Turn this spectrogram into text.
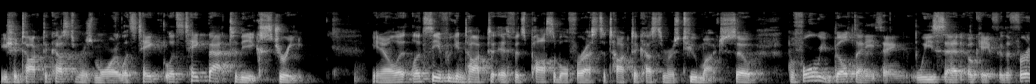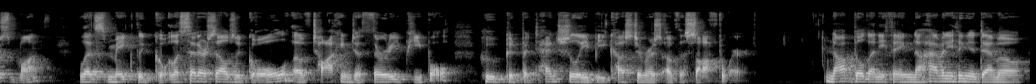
you should talk to customers more. Let's take let's take that to the extreme you know let, us see if we can talk to if it's possible for us to talk to customers too much so before we built anything we said okay for the first month let's make the goal, let's set ourselves a goal of talking to 30 people who could potentially be customers of the software. Not build anything, not have anything to demo,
